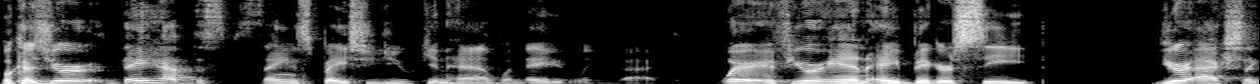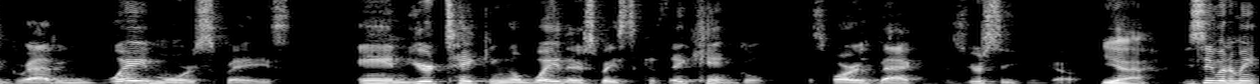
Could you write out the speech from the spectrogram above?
because you're they have the same space you can have when they lean back. Where if you're in a bigger seat, you're actually grabbing way more space and you're taking away their space because they can't go as far as back as your seat can go. Yeah. You see what I mean?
